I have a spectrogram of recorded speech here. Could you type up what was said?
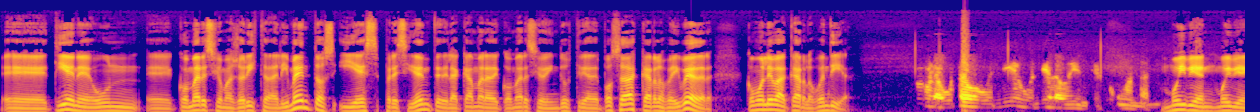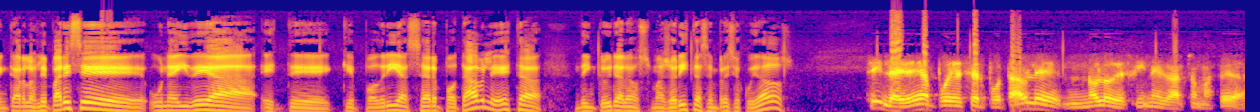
eh, tiene un eh, comercio mayorista de alimentos y es presidente de la Cámara de Comercio e Industria de Posadas, Carlos Beiveder. ¿Cómo le va, Carlos? Buen día. Hola, Gustavo. Buen día. Buen día a la audiencia. ¿Cómo andan? Muy bien, muy bien. Carlos, ¿le parece una idea este, que podría ser potable esta de incluir a los mayoristas en precios cuidados? Sí, la idea puede ser potable, no lo define Garzón Maceda.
